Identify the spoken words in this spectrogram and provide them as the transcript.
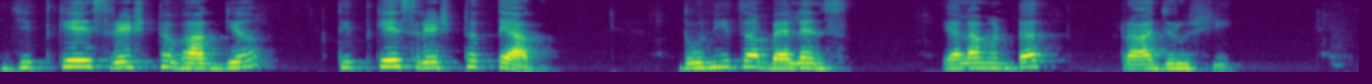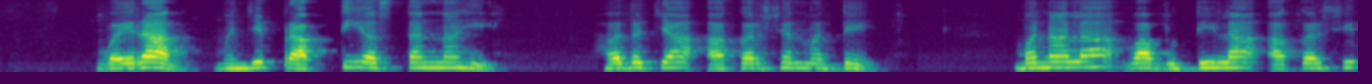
जितके श्रेष्ठ भाग्य तितके श्रेष्ठ त्याग. दोन्हीचा बॅलन्स याला म्हणतात राजऋषी. वैराग म्हणजे प्राप्ती असतानाही हदच्या आकर्षणमध्ये मनाला वा बुद्धीला आकर्षित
